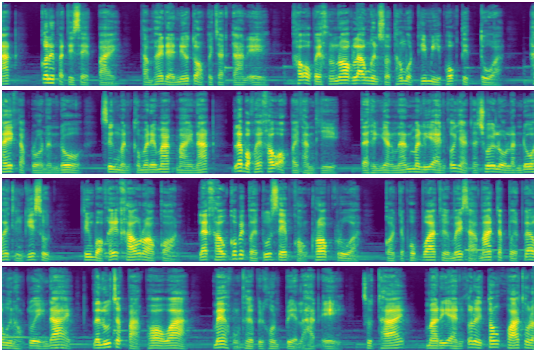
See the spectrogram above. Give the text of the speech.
นัก ก็เลยปฏิเสธไป ทำให้แดเนียลต้องออกไปจัดการเอง เขาออกไปข้างนอกแล้วเอาเงินสดทั้งหมดที่มีพกติดตัว ให้กับโรนันโด ซึ่งมันก็ไม่ได้มากมายนัก และบอกให้เขาออกไปทันที แต่ถึงอย่างนั้นมารีแอนก็อยากจะช่วยโรนันโดให้ถึงที่สุด จึงบอกให้เขารอก่อน และเขาก็ไปเปิดตู้เซฟของครอบครัว ก่อนจะพบว่าเธอไม่สามารถจะเปิดเพื่อเอาเงินของตัวเองได้ และรู้จากปากพ่อว่า แม่ของเธอเป็นคนเปลี่ยนรหัสเอง สุดท้ายมารีแอนก็เลยต้องคว้าโทร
